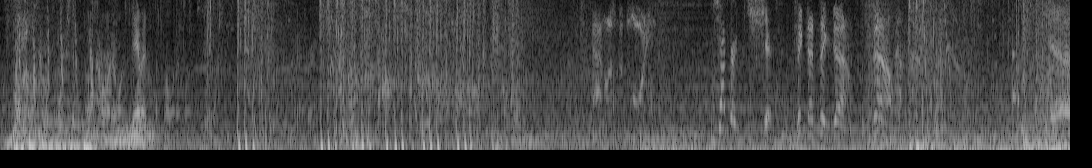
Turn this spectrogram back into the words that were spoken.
That's not what I want. Damn it. That's not what I wanted to do. Whatever. Atlas deployed. Shepard. Shit. Take that thing down. Now. Yeah.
